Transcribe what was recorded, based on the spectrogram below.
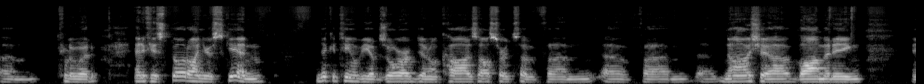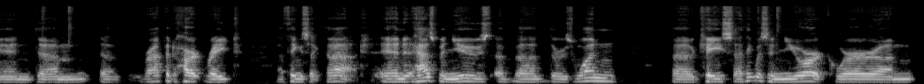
um, fluid, and if you spill it on your skin, nicotine will be absorbed and it'll cause all sorts of, um, of um, uh, nausea, vomiting, and um, uh, rapid heart rate, uh, things like that. And it has been used. Uh, there's one uh, case, I think it was in New York, where an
